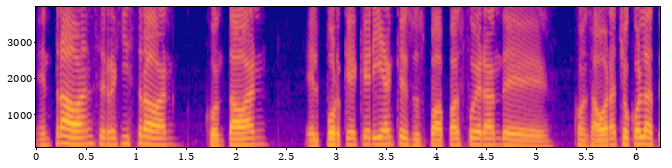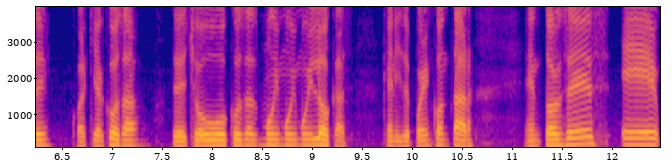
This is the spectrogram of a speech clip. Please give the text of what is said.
entraban, se registraban, contaban el por qué querían que sus papas fueran de con sabor a chocolate, cualquier cosa. De hecho, hubo cosas muy, muy, muy locas que ni se pueden contar. Entonces, eh,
